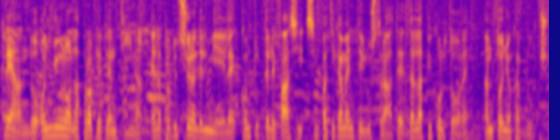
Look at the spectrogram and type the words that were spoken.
creando ognuno la propria piantina e la produzione del miele con tutte le fasi simpaticamente illustrate dall'apicoltore Antonio Carlucci.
